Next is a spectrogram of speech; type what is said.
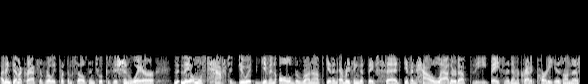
I think Democrats have really put themselves into a position where they almost have to do it given all of the run up, given everything that they've said, given how lathered up the base of the Democratic Party is on this.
